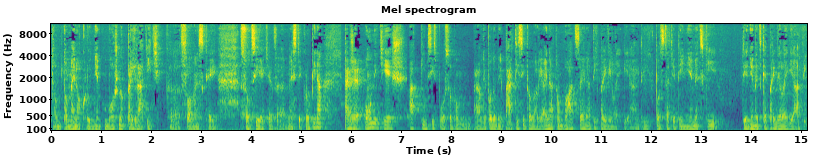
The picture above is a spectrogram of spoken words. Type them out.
tomto meno kľudne možno priradiť slovenskej societe v meste Krupina. Takže oni tiež akýmsi spôsobom pravdepodobne participovali aj na tom bohatstve, na tých privilégiách. Tí, v podstate tí nemeckí tie nemecké privilegia tí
